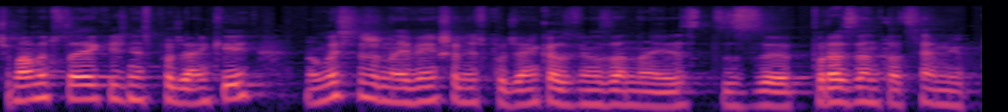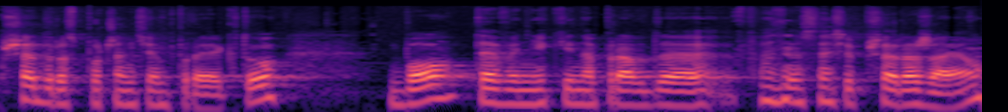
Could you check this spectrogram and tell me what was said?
Czy mamy tutaj jakieś niespodzianki? No myślę, że największa niespodzianka związana jest z prezentacjami przed rozpoczęciem projektu, bo te wyniki naprawdę w pewnym sensie przerażają.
